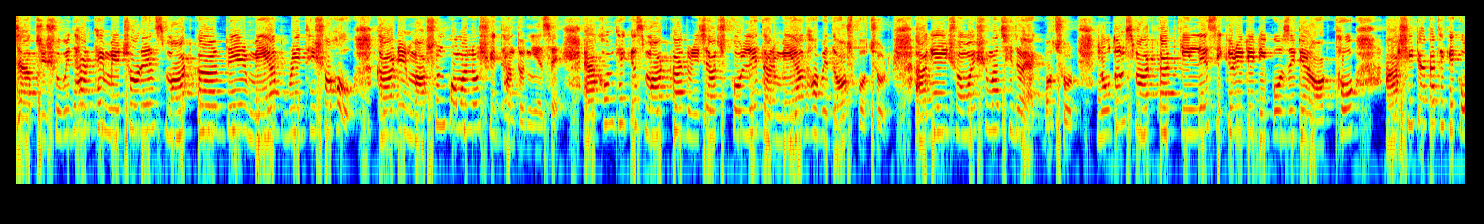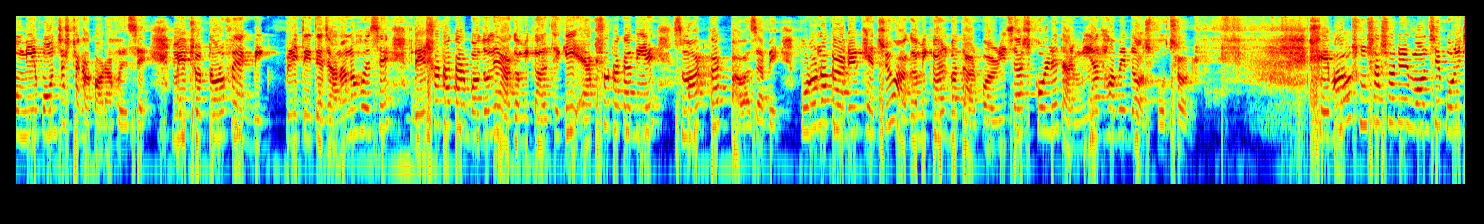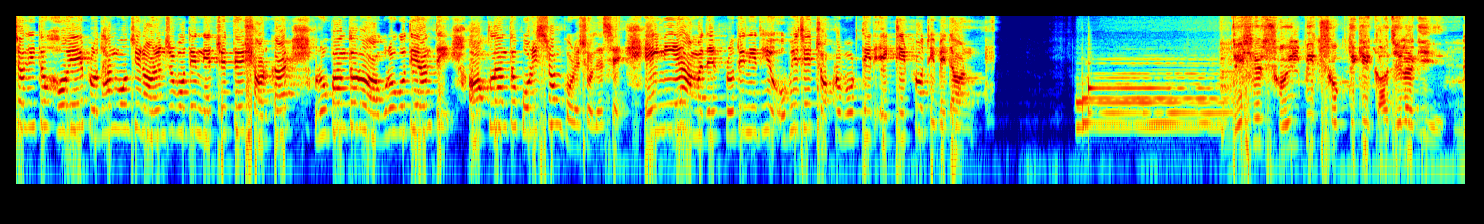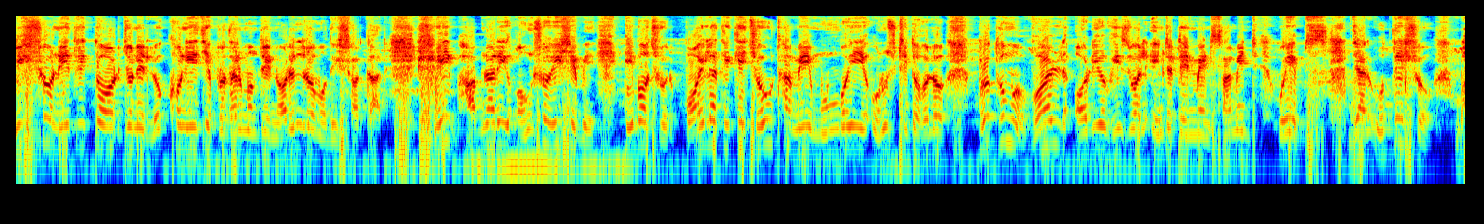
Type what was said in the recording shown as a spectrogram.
যাত্রী সুবিধার্থে মেট্রো রেল স্মার্ট কার্ডের মেয়াদ বৃদ্ধি সহ কার্ডের মাসুল কমানোর সিদ্ধান্ত নিয়েছে। এখন থেকে স্মার্ট কার্ড রিচার্জ করলে তার মেয়াদ হবে দশ বছর। আগে এই সময়সীমা ছিল এক বছর। নতুন স্মার্ট কার্ড কিনলে সিকিউরিটি ডিপোজিটের অর্থ আশি টাকা থেকে কমিয়ে পঞ্চাশ টাকা করা হয়েছে। মেট্রোর তরফে এক বিবৃতিতে জানানো হয়েছে, দেড়শো টাকার বদলে আগামীকাল থেকেই একশো টাকা দিয়ে স্মার্ট কার্ড পাওয়া যাবে। পুরনো কার্ডের ক্ষেত্রেও আগামীকাল বা তারপর রিচার্জ করলে তার মেয়াদ হবে দশ বছর। সেবা ও সুশাসনের মঞ্চে পরিচালিত হয়ে প্রধানমন্ত্রী নরেন্দ্র মোদীর নেতৃত্বে সরকার রূপান্তর ও অগ্রগতি আনতে অক্লান্ত পরিশ্রম করে চলেছে। এই নিয়ে আমাদের প্রতিনিধি অভিজিৎ চক্রবর্তীর একটি প্রতিবেদন। দেশের শৈল্পিক শক্তিকে কাজে লাগিয়ে বিশ্ব নেতৃত্ব অর্জনের লক্ষ্য নিয়েছে প্রধানমন্ত্রী নরেন্দ্র মোদীর সরকার। সেই ভাবনারই অংশ হিসেবে এবছর পয়লা থেকে চৌঠা মে মুম্বইয়ে অনুষ্ঠিত হল প্রথম world audio visual entertainment summit waves, যার উদ্দেশ্য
